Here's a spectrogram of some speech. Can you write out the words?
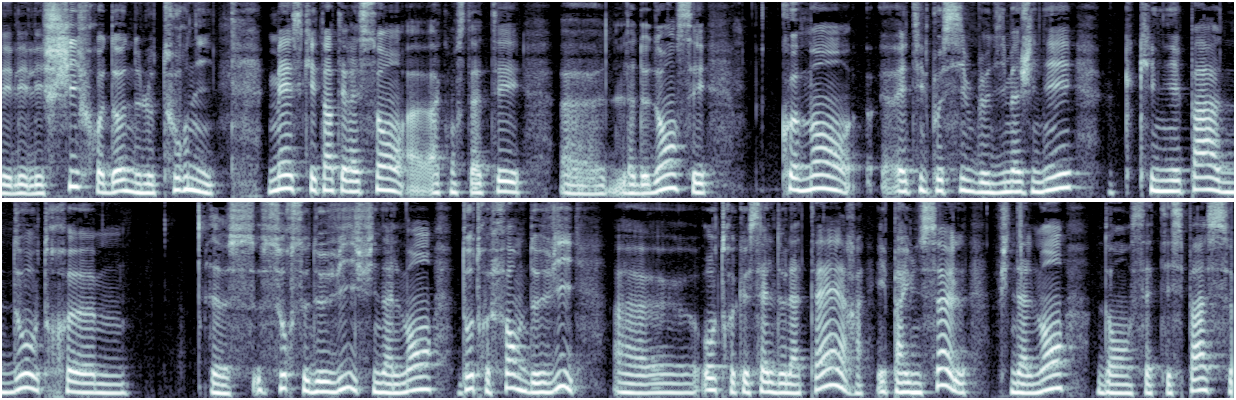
les, chiffres donnent le tournis. Mais ce qui est intéressant à, constater euh, là-dedans, c'est comment est-il possible d'imaginer qu'il n'y ait pas d'autres euh, euh, sources de vie finalement, d'autres formes de vie euh, autres que celle de la Terre, et pas une seule finalement dans cet espace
